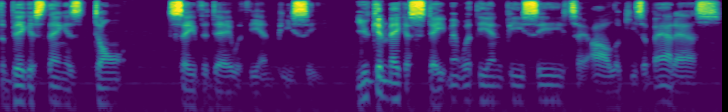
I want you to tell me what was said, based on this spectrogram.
the biggest thing is don't save the day with the NPC. You can make a statement with the NPC, say, "Oh, look, he's a badass."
